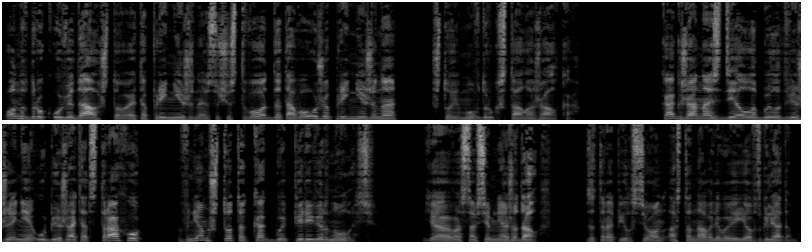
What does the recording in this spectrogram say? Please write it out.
он вдруг увидал, что это приниженное существо до того уже принижено, что ему вдруг стало жалко. Как же она сделала было движение убежать от страху, в нем что-то как бы перевернулось. «Я вас совсем не ожидал», — заторопился он, останавливая ее взглядом.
